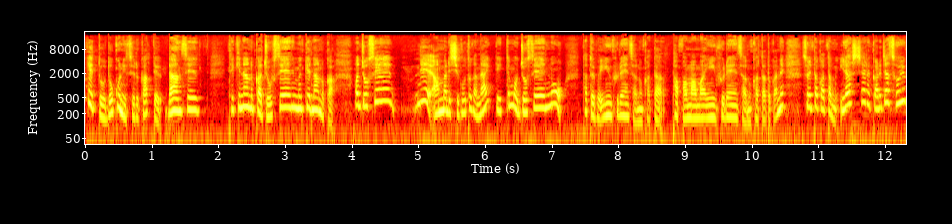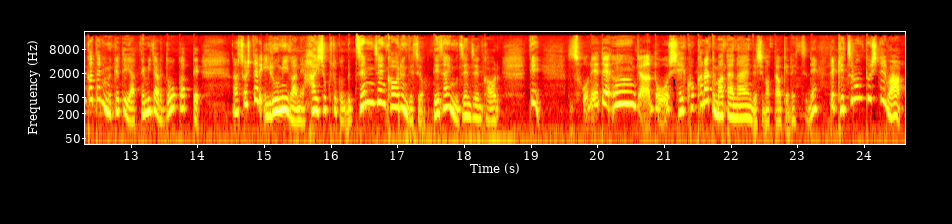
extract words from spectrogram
ーゲットをどこにするかっていう、男性的なのか女性向けなのか、まあ、女性で、あんまり仕事がないって言っても、女性の、例えばインフルエンサーの方、パパママインフルエンサーの方とかね、そういった方もいらっしゃるから、じゃあそういう方に向けてやってみたらどうかって、あのそしたら色味がね、配色とかが全然変わるんですよ。デザインも全然変わる。で、それで、うん、じゃあどうしていこうかなってまた悩んでしまったわけですね。で、結論としては、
